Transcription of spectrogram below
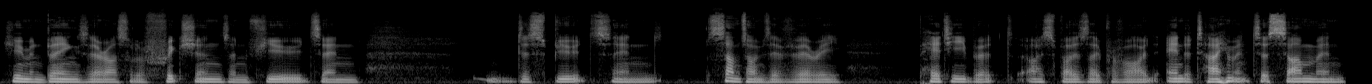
human beings there are sort of frictions and feuds and disputes and sometimes they're very petty but I suppose they provide entertainment to some and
